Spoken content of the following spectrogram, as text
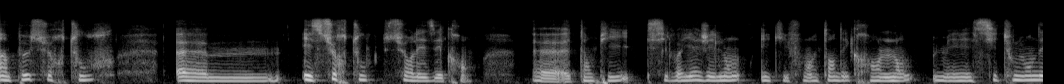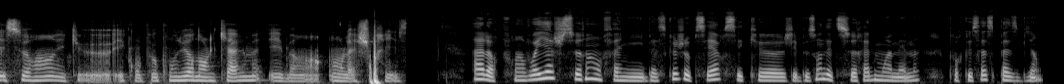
Un peu sur tout euh, et surtout sur les écrans. Euh, tant pis si le voyage est long et qu'ils font un temps d'écran long, mais si tout le monde est serein et qu'on et qu'on peut conduire dans le calme, eh ben, on lâche prise. Alors, pour un voyage serein en famille, bah, ce que j'observe, c'est que j'ai besoin d'être sereine moi-même pour que ça se passe bien.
